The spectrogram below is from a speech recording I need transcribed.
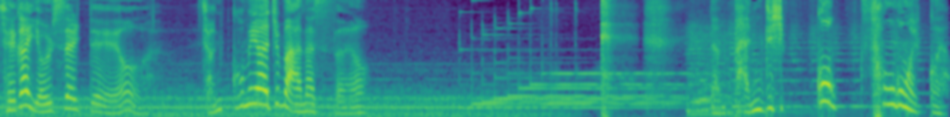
제가 10살 때예요. 전 꿈이 아주 많았어요. 난 반드시 꼭 성공할 거야.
